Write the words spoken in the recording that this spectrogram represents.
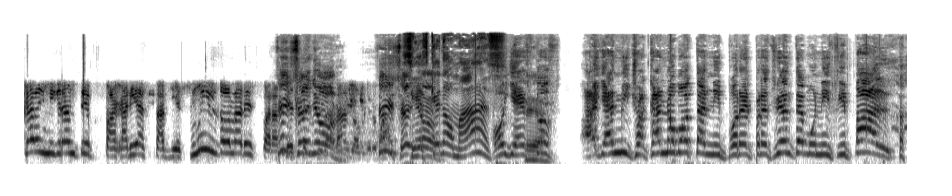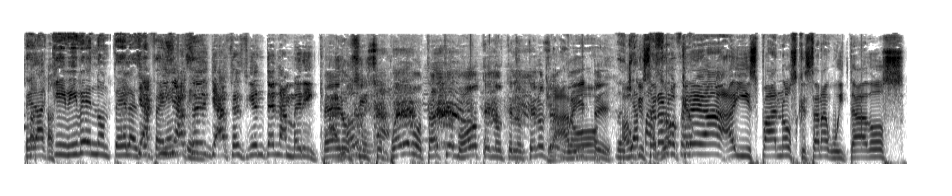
Cada inmigrante pagaría hasta 10 mil dólares para Sí, ser señor. ciudadano. Sí, señor. Si es que no más. Oye, estos allá en Michoacán no votan ni por el presidente municipal. Pero aquí vive en Don Tela, Y aquí ya se, ya se sienten americanos. Pero si se puede votar, que voten. No te lo usted no se Claro. agüite. Pues Aunque usted no lo pero- crea, hay hispanos que están agüitados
